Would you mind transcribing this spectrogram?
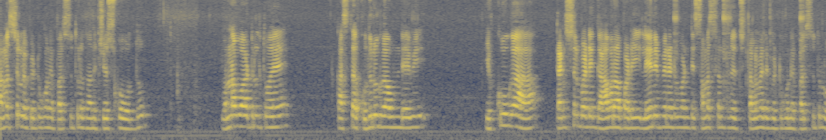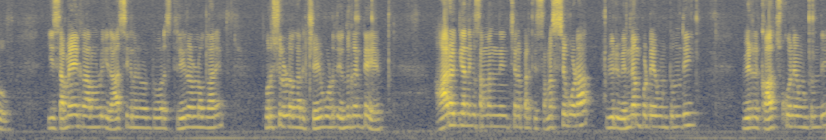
సమస్యల్లో పెట్టుకునే పరిస్థితులు కానీ చేసుకోవద్దు. ఉన్న వాటిలతోనే కాస్త కుదురుగా ఉండేవి. ఎక్కువగా టెన్షన్ పడి గాబరా పడి లేనిపోయినటువంటి సమస్యలను తెచ్చి తల మీద పెట్టుకునే పరిస్థితులు ఈ సమయకాలంలో ఈ రాశి కలిగినటువంటి వారి స్త్రీలలో కానీ పురుషులలో కానీ చేయకూడదు. ఎందుకంటే ఆరోగ్యానికి సంబంధించిన ప్రతి సమస్య కూడా వీరు వెన్నెంపటే ఉంటుంది వీరిని కాచుకొనే ఉంటుంది.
